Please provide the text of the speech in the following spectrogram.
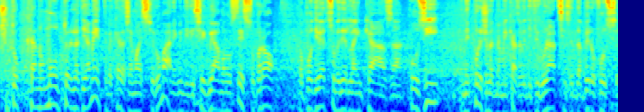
ci toccano molto relativamente perché siamo esseri umani, quindi li seguiamo lo stesso, però è un po' diverso vederla in casa, così neppure ce l'abbiamo in casa, quindi figurarsi se davvero fosse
